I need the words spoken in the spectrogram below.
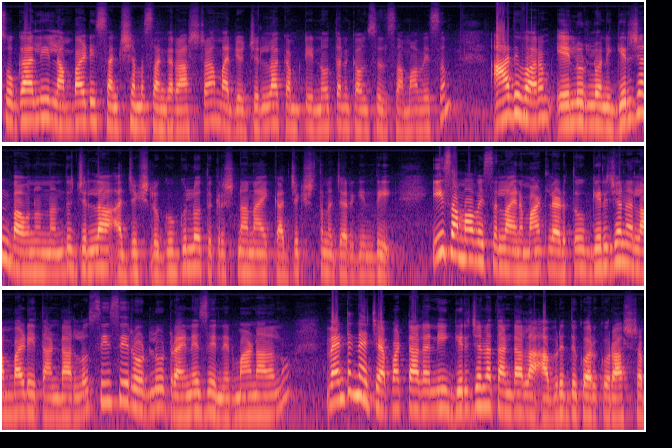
సుగాలి లంబాడీ సంక్షేమ సంఘ రాష్ట్ర మరియు జిల్లా కమిటీ నూతన కౌన్సిల్ సమావేశం ఆదివారం ఏలూరులోని గిరిజన్ భవనం నందు జిల్లా అధ్యక్షులు గుగ్గులోతు కృష్ణానాయక్ అధ్యక్షతన జరిగింది. ఈ సమావేశంలో ఆయన మాట్లాడుతూ గిరిజన లంబాడీ తండాల్లో సీసీ రోడ్లు డ్రైనేజీ నిర్మాణాలను వెంటనే చేపట్టాలని గిరిజన తండాల అభివృద్ధి కొరకు రాష్ట్ర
